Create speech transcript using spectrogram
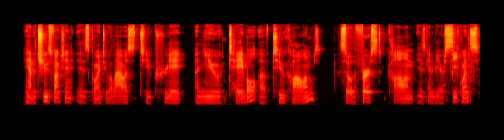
And the choose function is going to allow us to create a new table of two columns. So the first column is going to be our sequence.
